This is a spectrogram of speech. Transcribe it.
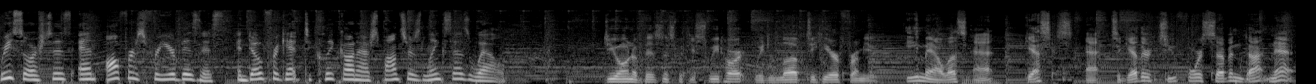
resources, and offers for your business. And don't forget to click on our sponsors' links as well. Do you own a business with your sweetheart? We'd love to hear from you. Email us at guests at together247.net.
